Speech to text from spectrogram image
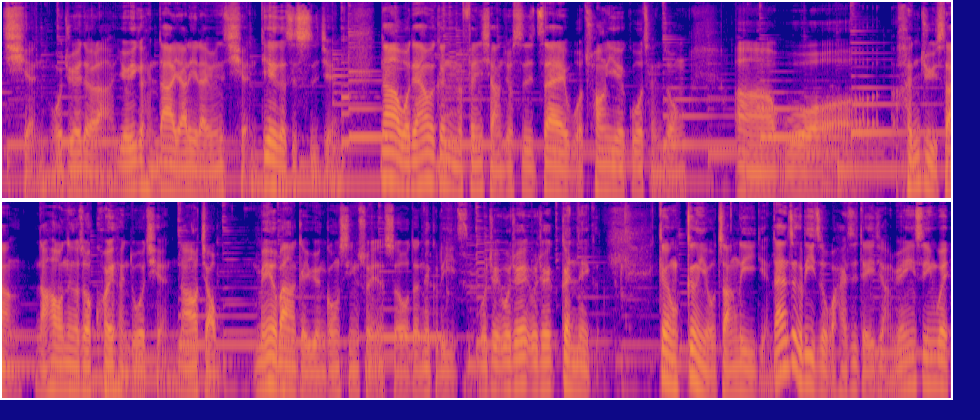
钱，我觉得啦，有一个很大的压力来源是钱，第二个是时间。那我等下会跟你们分享，就是在我创业过程中。啊、呃，我很沮丧，然后那个时候亏很多钱，然后缴没有办法给员工薪水的时候的那个例子，我觉得，我觉得，我觉得更那个，更更有张力一点。但是这个例子我还是得讲，原因是因为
